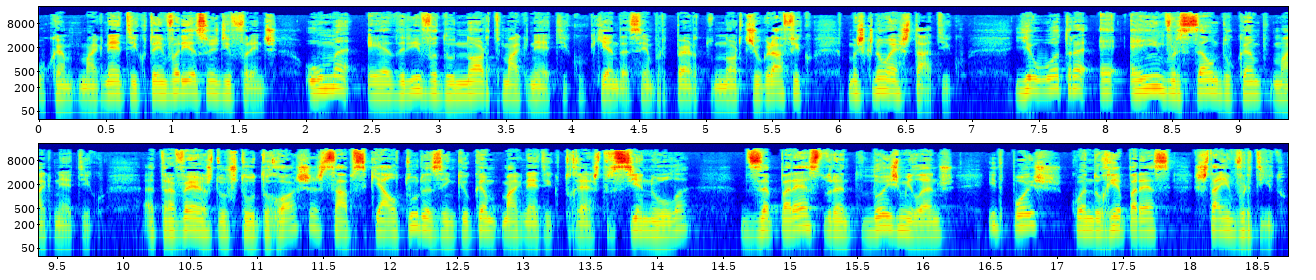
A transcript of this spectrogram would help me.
O campo magnético tem variações diferentes. Uma é a deriva do norte magnético, que anda sempre perto do norte geográfico, mas que não é estático. E a outra é a inversão do campo magnético. Através do estudo de rochas, sabe-se que há alturas em que o campo magnético terrestre se anula, desaparece durante dois mil anos e depois, quando reaparece, está invertido.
